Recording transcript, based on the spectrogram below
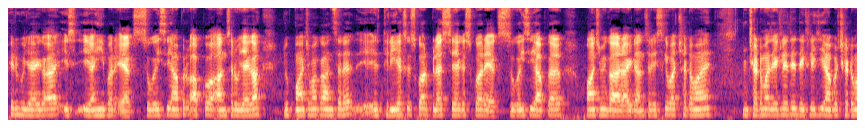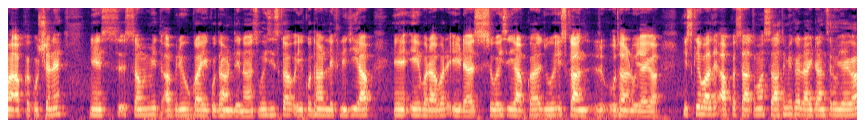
फिर हो जाएगा इस यहीं पर एक्स सो गई से यहाँ पर आपको आंसर हो जाएगा, जो पाँचवा का आंसर है three X square plus X square X so guys से आपका पाँचवें का राइट आंसर है। इसके बाद छठवां है, छठवां देख लेते देख लीजिए यहाँ पर छठवां आपका क्वेश्चन है। समित अवयव का एक उदाहरण देना। सो वैसे इसका एक उदाहरण लिख लीजिए आप, ए बराबर ए डैश सो वैसे आपका जो है, इसका उदाहरण हो जाएगा। इसके बाद आपका सातवां, सातवें का राइट आंसर हो जाएगा,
